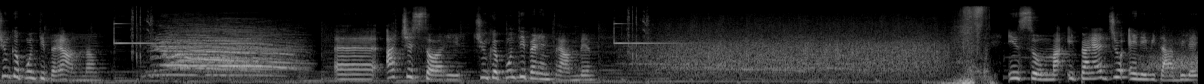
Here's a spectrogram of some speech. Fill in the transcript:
5 punti per Anna. Eh, accessori, 5 punti per entrambe. Insomma, il pareggio è inevitabile.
